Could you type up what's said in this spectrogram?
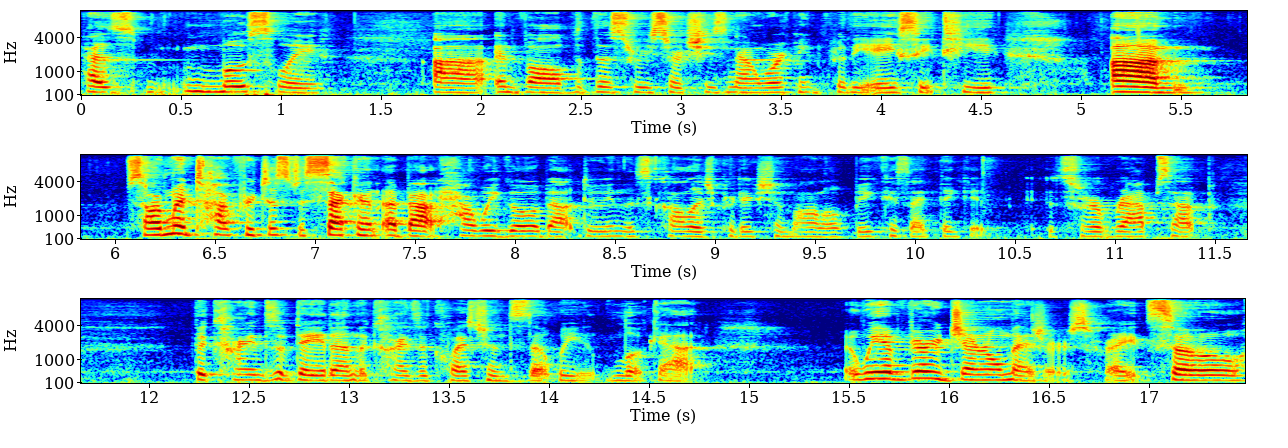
has mostly uh, involved this research. She's now working for the ACT. Um, so I'm going to talk for just a second about how we go about doing this college prediction model because I think it, it sort of wraps up the kinds of data and the kinds of questions that we look at. We have very general measures, right? So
